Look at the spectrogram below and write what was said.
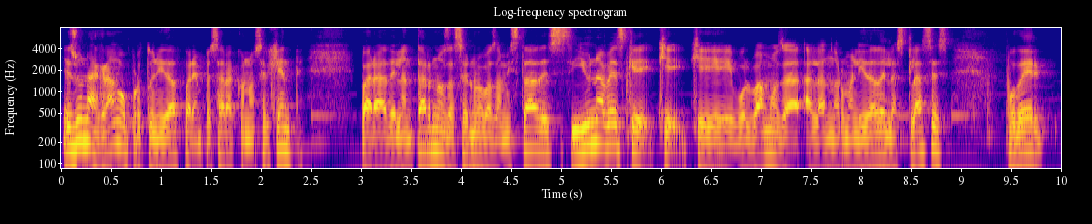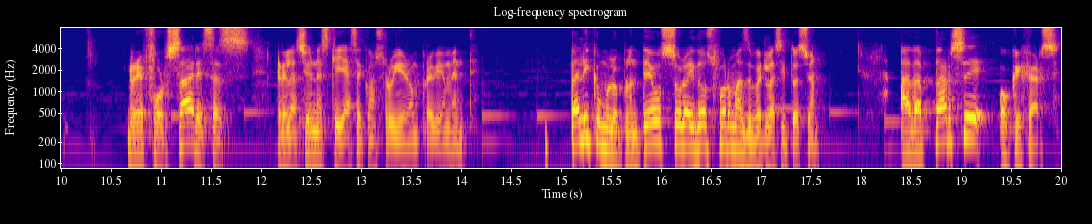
Es una gran oportunidad para empezar a conocer gente, para adelantarnos a hacer nuevas amistades y una vez que, volvamos a la normalidad de las clases, poder reforzar esas relaciones que ya se construyeron previamente. Tal y como lo planteo, solo hay dos formas de ver la situación. Adaptarse o quejarse.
